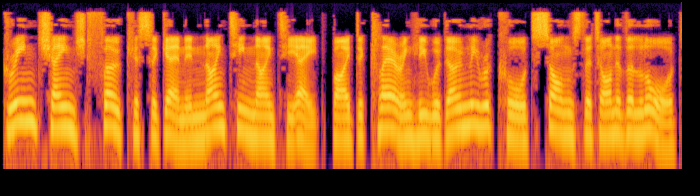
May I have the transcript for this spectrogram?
Green changed focus again in 1998 by declaring he would only record songs that honor the Lord,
